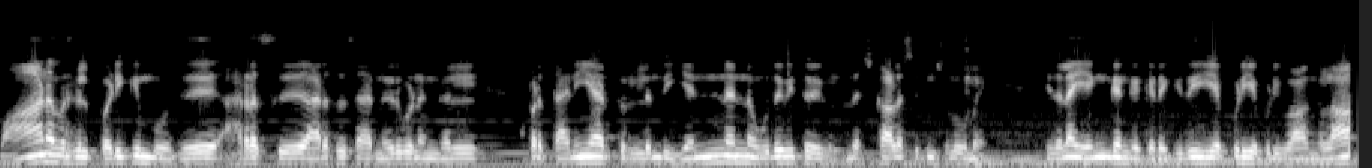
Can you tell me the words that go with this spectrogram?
மாணவர்கள் படிக்கும்போது அரசு அரசு சார் நிறுவனங்கள் அப்புறம் தனியார் துறையிலேருந்து என்னென்ன உதவித்தொகைகள் இந்த ஸ்காலர்ஷிப்னு சொல்லுவோமே இதெல்லாம் எங்கெங்கே கிடைக்குது எப்படி எப்படி வாங்கலாம்?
